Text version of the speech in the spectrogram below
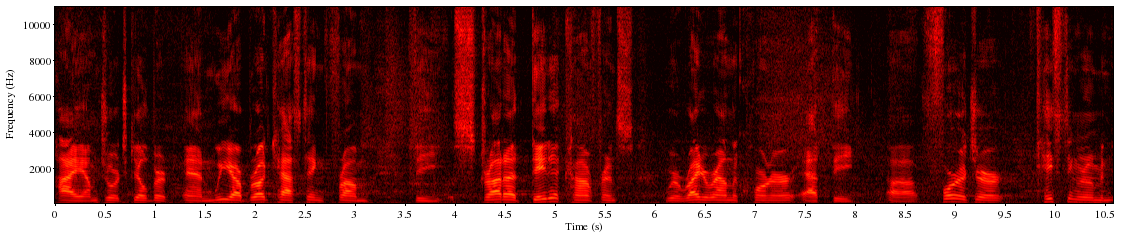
Hi, I'm George Gilbert, and we are broadcasting from the Strata Data Conference. We're right around the corner at the uh, Forager Tasting Room and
